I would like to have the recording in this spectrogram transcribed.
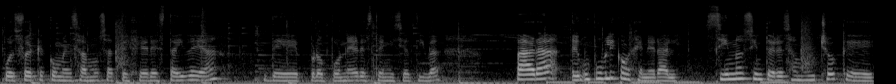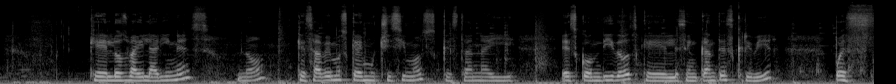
pues fue que comenzamos a tejer esta idea de proponer esta iniciativa para eh, un público en general. Sí nos interesa mucho que, que los bailarines, ¿no? Que sabemos que hay muchísimos que están ahí escondidos que les encanta escribir, pues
